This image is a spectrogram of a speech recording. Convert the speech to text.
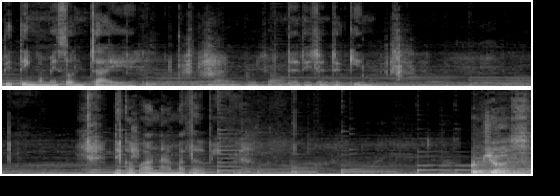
พี่ติงก็ไม่สนใจไม่ไม่ชอบแต่ที่ฉันจะกิน เดี๋ยวเขาก็เอาน้ำมาเสิร์ฟอีก Just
